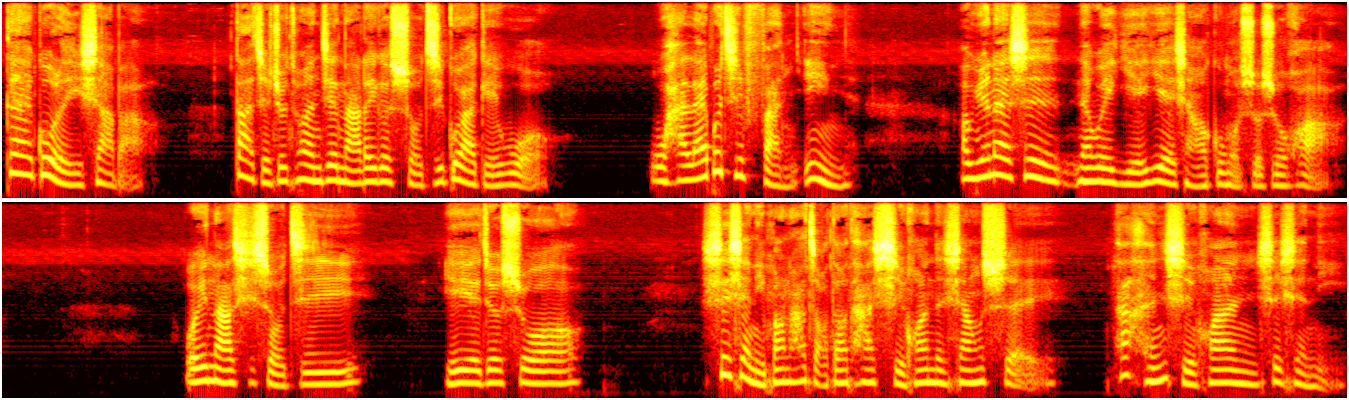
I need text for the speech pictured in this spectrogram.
大概过了一下吧，大姐就突然间拿了一个手机过来给我，我还来不及反应，哦，原来是那位爷爷想要跟我说说话。我一拿起手机，爷爷就说：“谢谢你帮他找到他喜欢的香水，他很喜欢，谢谢你。”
